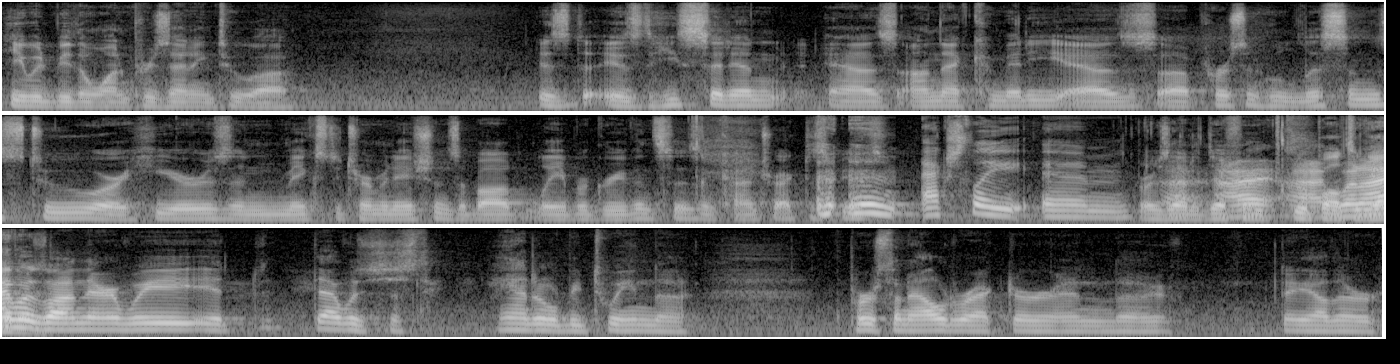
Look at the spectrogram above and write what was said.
he would be the one presenting to a, is, is he sit in as, on that committee as a person who listens to or hears and makes determinations about labor grievances and contract disputes? Actually, um, Or is that a I- different I- group When altogether? I was on there, we, it, that was just handled between the personnel director and the, the other,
